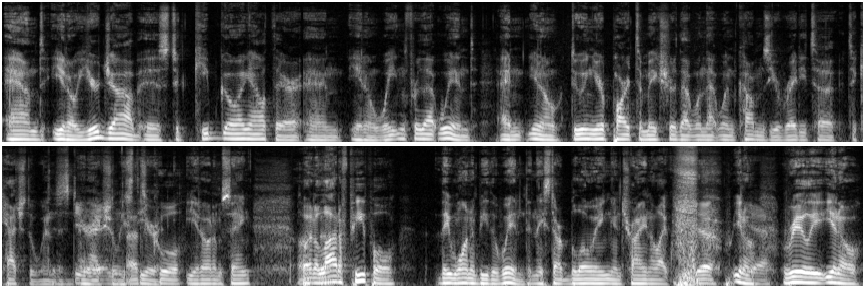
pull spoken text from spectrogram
And you know your job is to keep going out there and you know waiting for that wind and you know doing your part to make sure that when that wind comes you're ready to to catch the wind and, steer and it. actually That's steer cool. it you know what i'm saying? I but like a lot of people they want to be the wind and they start blowing and trying to like Yeah. you know Yeah. really you know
